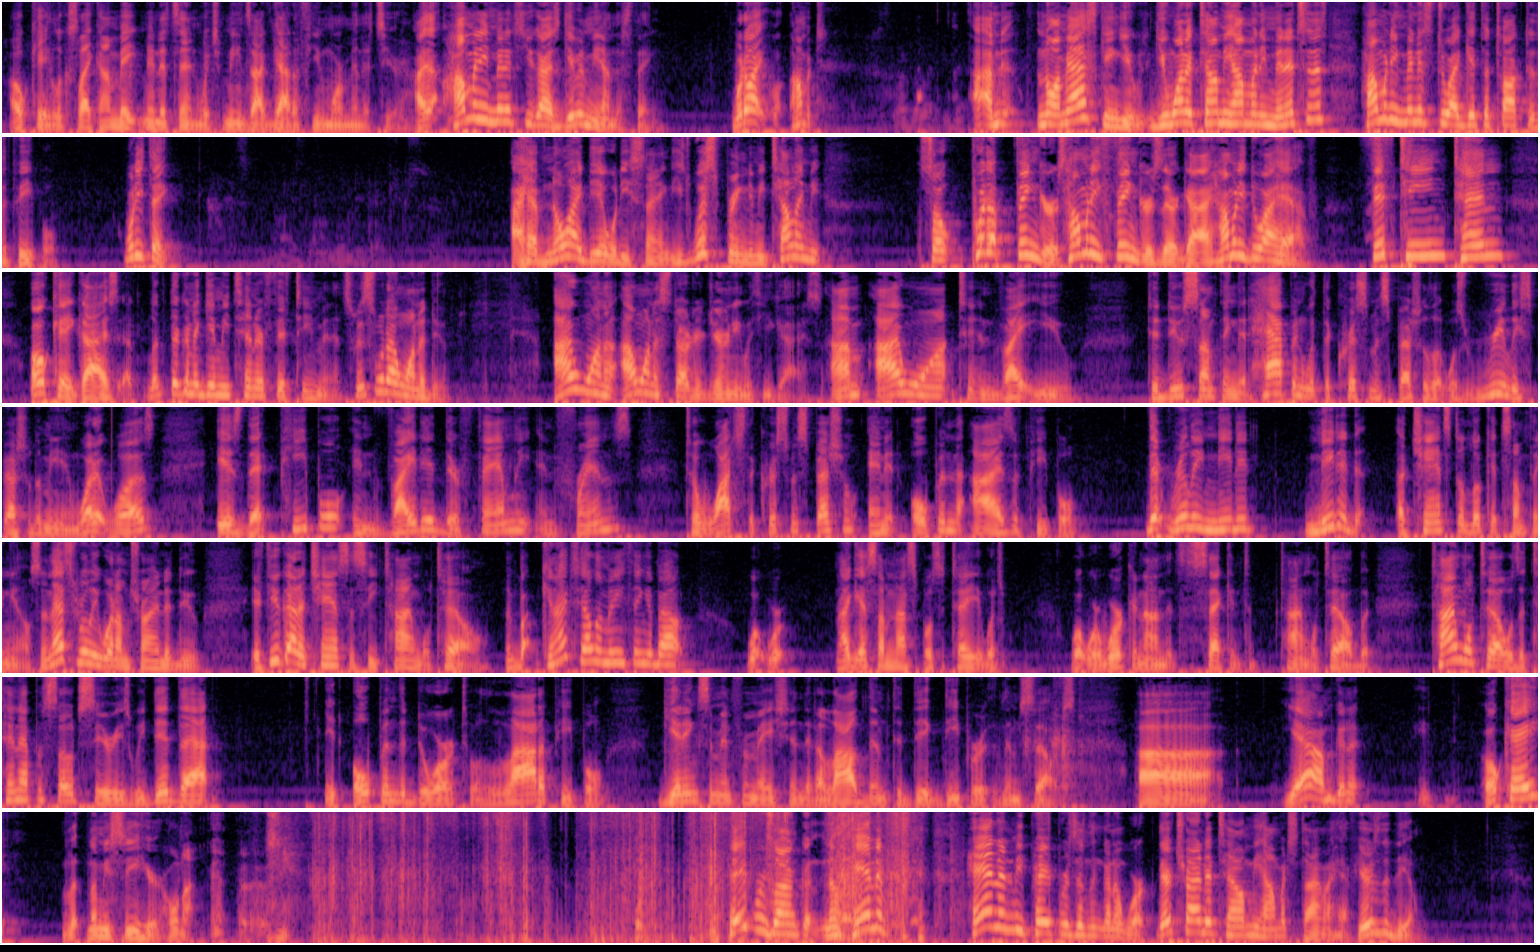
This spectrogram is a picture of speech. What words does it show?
Okay, looks like I'm eight minutes in, which means I've got a few more minutes here. I, how many minutes you guys giving me on this thing? What do I? How much? I'm, no, I'm asking you. You want to tell me how many minutes it is? How many minutes do I get to talk to the people? What do you think? I have no idea what he's saying. He's whispering to me, telling me. So put up fingers. How many fingers there, guy? How many do I have? 15, 10? Okay, guys, look, they're going to give me 10 or 15 minutes. This is what I want to do. I want to I want to start a journey with you guys. I'm, I want to invite you to do something that happened with the Christmas special that was really special to me. And what it was is that people invited their family and friends to watch the Christmas special, and it opened the eyes of people that really needed needed a chance to look at something else. And that's really what I'm trying to do. If you got a chance to see Time Will Tell, but can I tell them anything about what we're I guess I'm not supposed to tell you what's what we're working on that's the second to Time Will Tell, but Time Will Tell was a 10 episode series. We did that. It opened the door to a lot of people getting some information that allowed them to dig deeper themselves. Uh, yeah, I'm going to. Okay, let, let me see here. Hold on. papers aren't going to. no handing, handing me papers isn't going to work they're trying to tell me how much time i have here's the deal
